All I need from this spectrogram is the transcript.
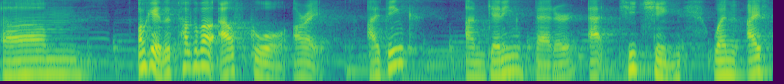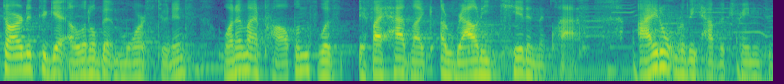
Um, okay, let's talk about Outschool. All right, I think I'm getting better at teaching. When I started to get a little bit more students, one of my problems was if I had like a rowdy kid in the class. I don't really have the training to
